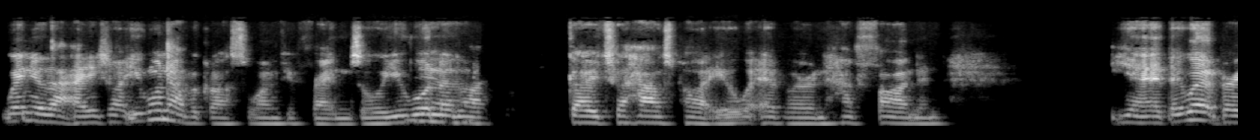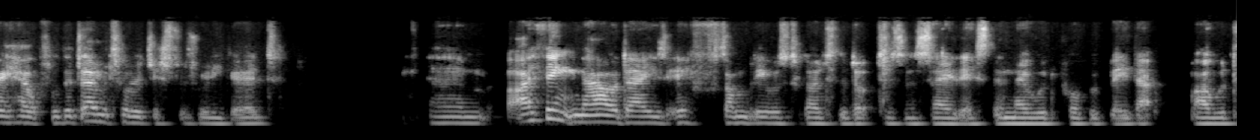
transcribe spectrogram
when you're that age, like you want to have a glass of wine with your friends, or you want to yeah. like go to a house party or whatever and have fun. And yeah, they weren't very helpful. The dermatologist was really good. Um, I think nowadays, if somebody was to go to the doctors and say this, then they would probably that I would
